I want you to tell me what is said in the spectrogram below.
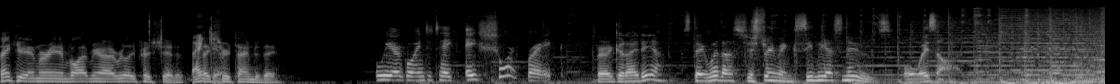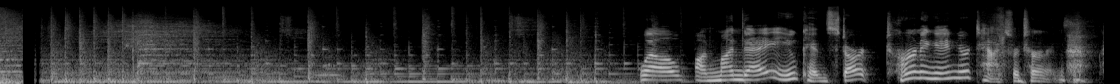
Thank you, Anne Marie and Vladimir. I really appreciate it. Thank Thanks you. for your time today. We are going to take a short break. Very good idea. Stay with us. You're streaming CBS News, always on. Well, on Monday, you can start turning in your tax returns.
